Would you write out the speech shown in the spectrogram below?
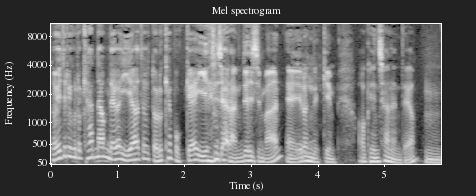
너희들이 그렇게 한다면 내가 이해하도록 노력해 볼게. 이해는 잘 안 되지만 예, 이런 느낌. 어 괜찮은데요. 음.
